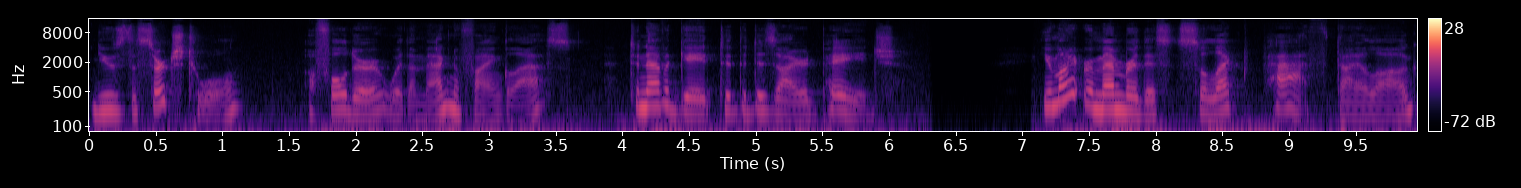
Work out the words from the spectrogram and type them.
Use the search tool, a folder with a magnifying glass, to navigate to the desired page. You might remember this Select Path dialog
